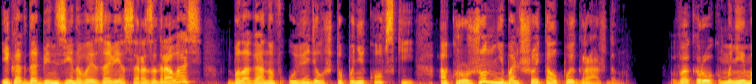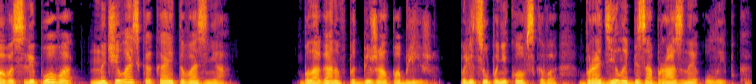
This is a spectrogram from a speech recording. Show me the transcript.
и когда бензиновая завеса разодралась, Балаганов увидел, что Паниковский окружен небольшой толпой граждан. Вокруг мнимого слепого началась какая-то возня. Балаганов подбежал поближе. По лицу Паниковского бродила безобразная улыбка.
